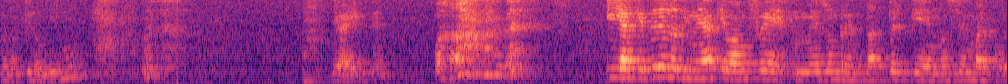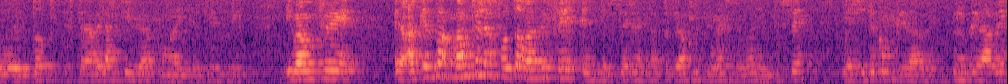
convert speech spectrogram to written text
Bueno, aquí lo mismo. Y ahí, ¿eh? baja. I aquest era l'Odinea que vam fer més un rentat perquè no se'n va el color del tot, es quedava la fibra, com ha dit el Jeffrey. I vam fer, eh, aquest, vam fer la foto abans de fer el tercer rentat, perquè vam fer el primer, el segon i el tercer, i així era com quedava, però quedava...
